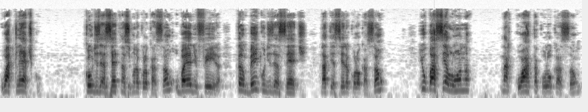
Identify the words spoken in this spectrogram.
O Atlético, com 17 na segunda colocação. O Bahia de Feira, também com 17 na terceira colocação. E o Barcelona, na quarta colocação,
